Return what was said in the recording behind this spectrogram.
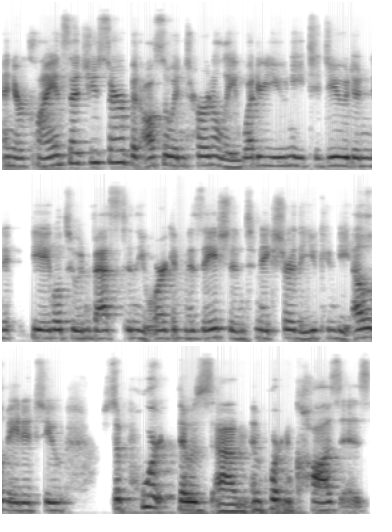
and your clients that you serve but also internally what do you need to do to be able to invest in the organization to make sure that you can be elevated to support those um, important causes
